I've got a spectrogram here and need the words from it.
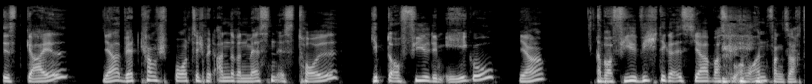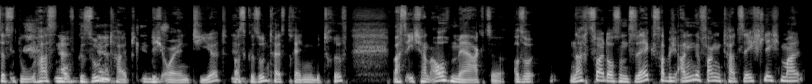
ist geil, ja, Wettkampfsport sich mit anderen messen ist toll, gibt auch viel dem Ego, ja, aber viel wichtiger ist ja, was du am Anfang sagtest, du hast ja, auf Gesundheit ja, dich orientiert, was Gesundheitstraining betrifft, was ich dann auch merkte. Also nach 2006 habe ich angefangen tatsächlich mal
